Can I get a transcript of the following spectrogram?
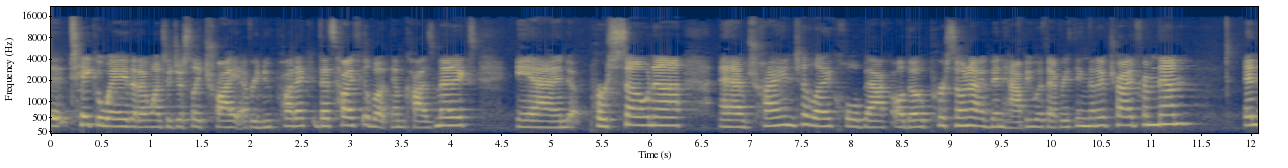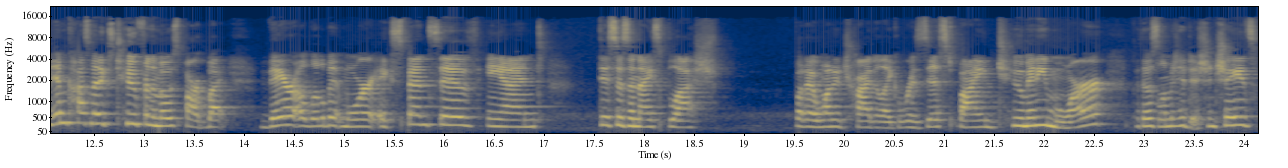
eh, take away that I want to just like try every new product. That's how I feel about Em Cosmetics and Persona and I'm trying to like hold back although Persona I've been happy with everything that I've tried from them and Em Cosmetics too for the most part, but they're a little bit more expensive and this is a nice blush, but I want to try to like resist buying too many more. But those limited edition shades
